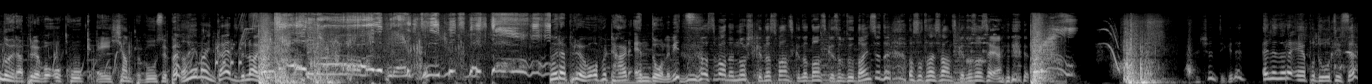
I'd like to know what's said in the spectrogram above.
Når jeg prøver å koke ei kjempegod suppe. Nei, men hva er det du lager? Når jeg prøver å fortelle en dårlig vits. Og så var det norsken og svensken og dansken som tok dans. Og så tar svensken, og så sier han Jeg skjønte ikke den. Eller når jeg er på do og tisser.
